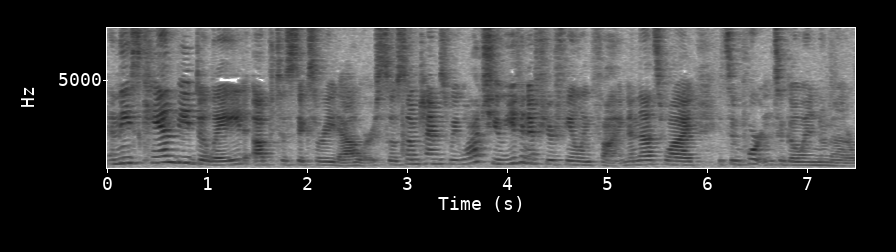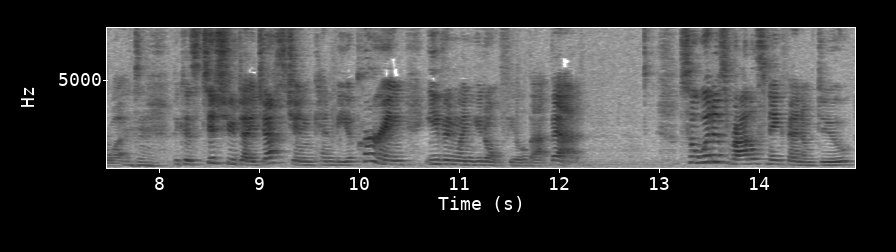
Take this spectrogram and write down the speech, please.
And these can be delayed up to six or eight hours. So sometimes we watch you even if you're feeling fine. And that's why it's important to go in no matter what. Mm -hmm. Because tissue digestion can be occurring even when you don't feel that bad. So what does rattlesnake venom do?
